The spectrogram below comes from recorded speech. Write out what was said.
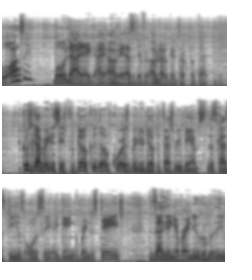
well, honestly, well, nah, I, I, okay, that's a different. I'm not gonna talk about that. Of course, we got a brand new stage for Goku, though. Of course, brand new Dokkan Fest revamps. This guy's getting his old stage, getting a brand new stage. This guy's getting a brand new, completely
